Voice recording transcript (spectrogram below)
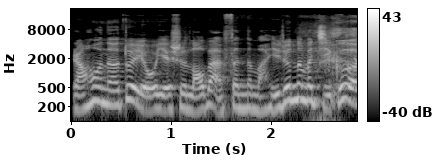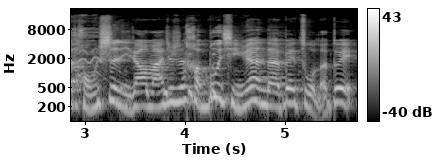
然后呢队友也是老板分的嘛，也就那么几个 同事，你知道吗？就是很不情愿的被组了队。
